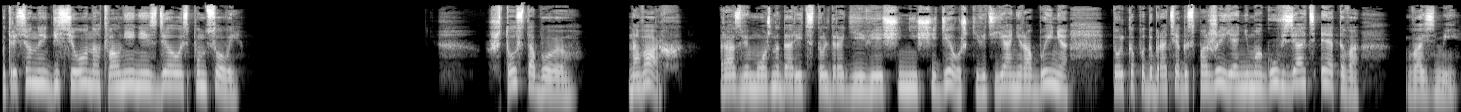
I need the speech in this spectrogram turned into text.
Потрясенная Гесиона от волнения сделалась пунцовой. «Что с тобою, Наварх? Разве можно дарить столь дорогие вещи нищей девушке? Ведь я не рабыня, только по доброте госпожи я не могу взять этого. Возьми.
